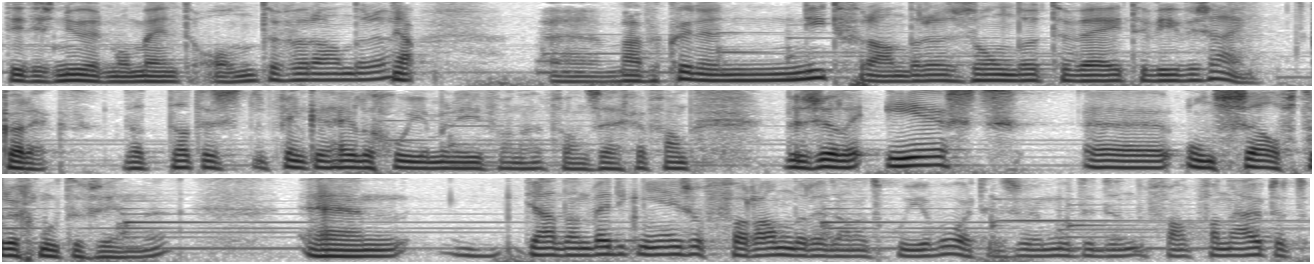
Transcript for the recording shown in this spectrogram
dit is nu het moment om te veranderen. Ja. Uh, maar we kunnen niet veranderen zonder te weten wie we zijn. Correct. Dat, dat is, vind ik een hele goede manier van, van zeggen van... we zullen eerst uh, onszelf terug moeten vinden. En ja, dan weet ik niet eens of veranderen dan het goede woord is. We moeten dan van, vanuit het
